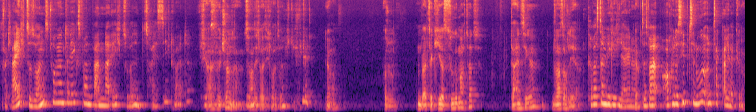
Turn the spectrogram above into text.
Vergleich zu sonst, wo wir unterwegs waren, waren da echt so weiß nicht, 30 Leute. Ja, ich würde schon sagen. 20, 30 Leute. Richtig viel. Ja. Also, und als der Kiosk zugemacht hat, der einzige, war es auch leer. Da war es dann wirklich leer, genau. Ja. Das war auch wieder 17 Uhr und zack, alle weg. Genau.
